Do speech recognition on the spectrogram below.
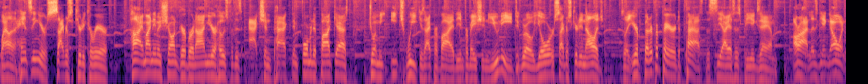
while enhancing your cybersecurity career. Hi, my name is Shon Gerber, and I'm your host for this action packed, informative podcast. Join me each week as I provide the information you need to grow your cybersecurity knowledge so that you're better prepared to pass the CISSP exam. All right, let's get going.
